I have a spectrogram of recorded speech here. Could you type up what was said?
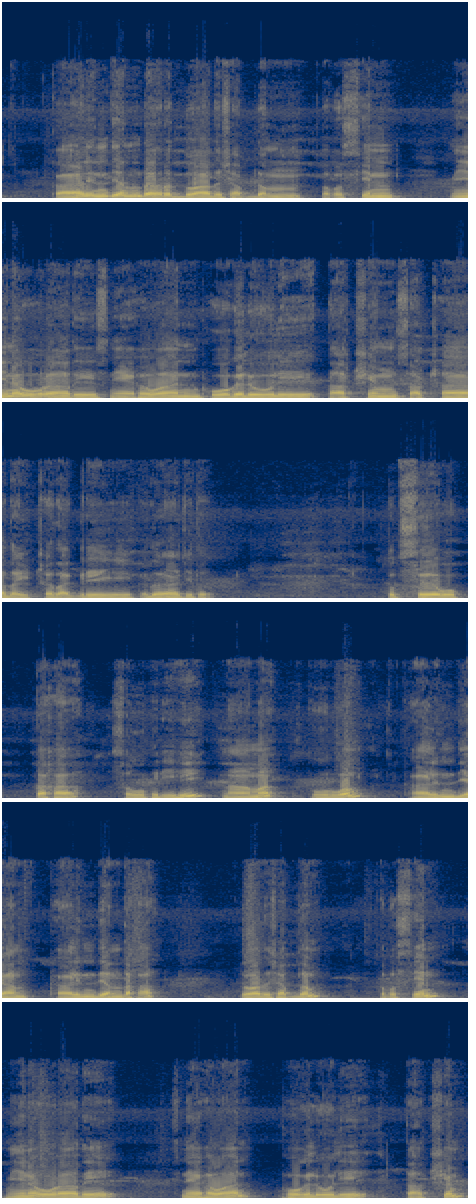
കാളിന്ദ്യന്തർദ്വാദശബ്ദം തപസ്യൻ മീനവൂറാതെ സ്നേഹവാൻ ഭോഗലോലെ താർക്ഷ്യം സാക്ഷാദൈക്ഷതഗ്രേ കഥാചിത്. തുത്സേവോക്കഹ സൗഭരി നാമ പൂർവം കാളിന്ദ്യാ കാളിന്ദ്യന്ത ദ്വാദശബ്ദം തപസ്യൻ മീനൗറാതെ സ്നേഹവാൻ ഭോഗലോലേ താക്ഷ്യം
